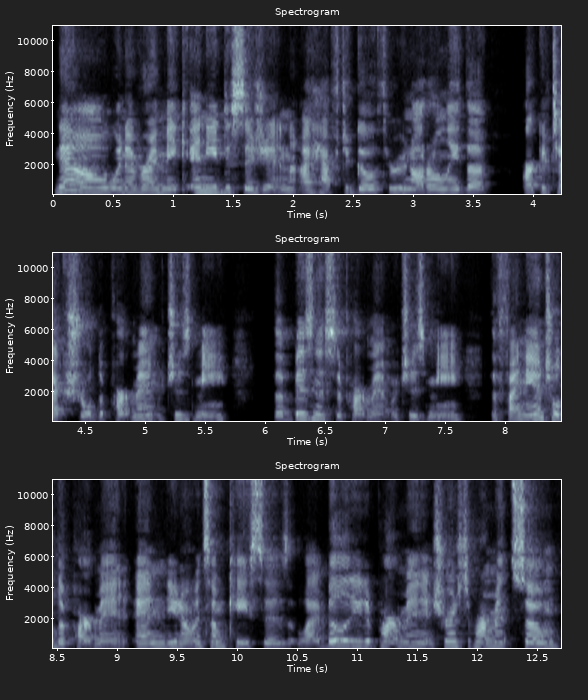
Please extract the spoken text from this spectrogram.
Now, whenever I make any decision, I have to go through not only the architectural department, which is me, the business department, which is me, the financial department, and, you know, in some cases, liability department, insurance department. So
